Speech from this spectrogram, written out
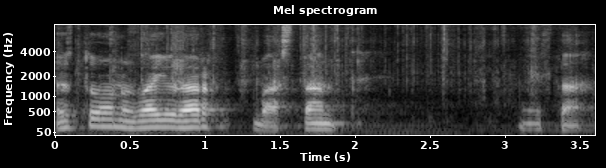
esto nos va a ayudar bastante. Ahí está.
